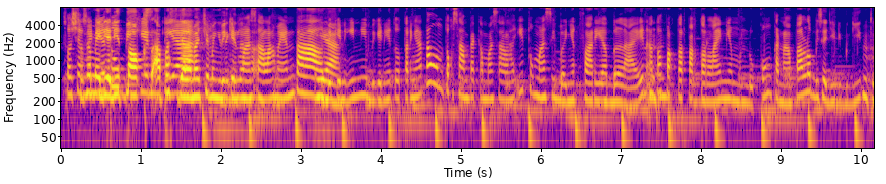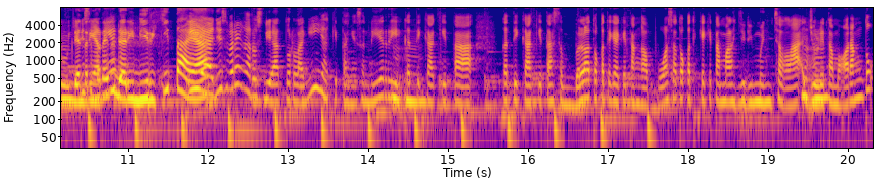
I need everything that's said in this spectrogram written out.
sosial media, media detox, bikin, apa iya, segala macam yang bikin gitu-gitu. masalah mental, Iya. bikin ini, bikin itu. Ternyata untuk sampai ke masalah itu masih banyak variabel lain atau faktor-faktor lain yang mendukung kenapa lo bisa jadi begitu. Dan ternyata itu dari diri kita ya Iya, jadi sebenarnya harus diatur lagi ya kitanya sendiri. Ketika kita ketika kita sebel atau ketika kita nggak puas atau ketika kita malah jadi mencela, julid sama orang tuh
